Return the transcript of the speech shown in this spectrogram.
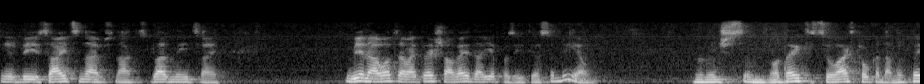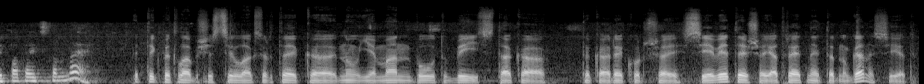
ir bijis aicinājums nākt uz baznīcu vai vienā, otrā vai trešā veidā iepazīties ar Dievu. Un viņš noteikti cilvēks kaut kādā mirklī pateicis tam nē. Bet tikpat labi šis cilvēks var teikt, ka, nu, ja man būtu bijis tā kā, tā kā rekur šai sievietei, šai atrētnē, tad nu gan es ietu.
